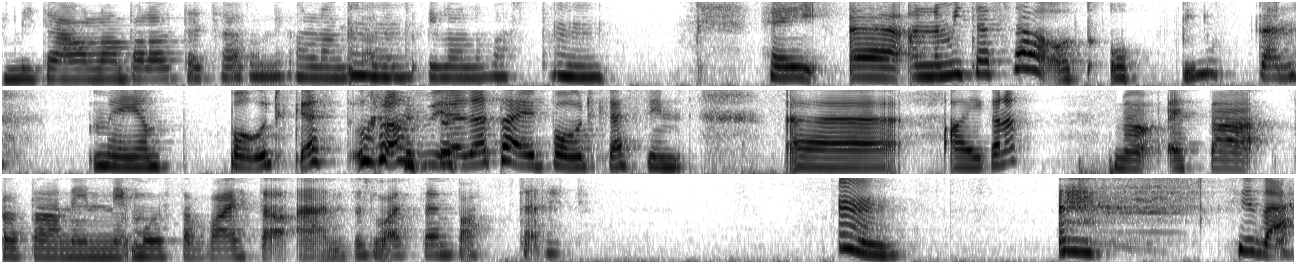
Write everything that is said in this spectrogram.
mitä ollaan palautteet saatu, niin ollaan kyllä otettu ilolla vastaan. Mm. Hei, ää, Anna, mitä sä oot oppinut tämän meidän podcast-uran myötä tai podcastin ää, aikana? No, että tota, niin, niin, muista vaihtaa äänityslaitteen patterit. Mm. Hyvä.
